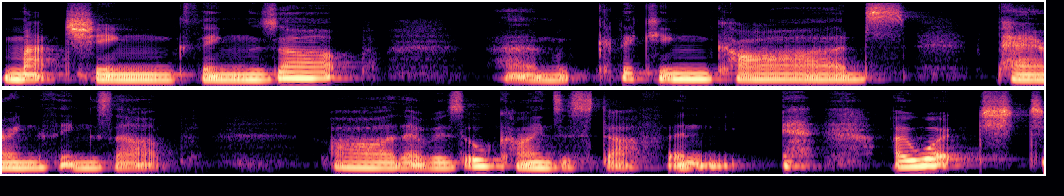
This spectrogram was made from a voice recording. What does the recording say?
Matching things up, um, clicking cards, pairing things up oh, there was all kinds of stuff. And I watched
